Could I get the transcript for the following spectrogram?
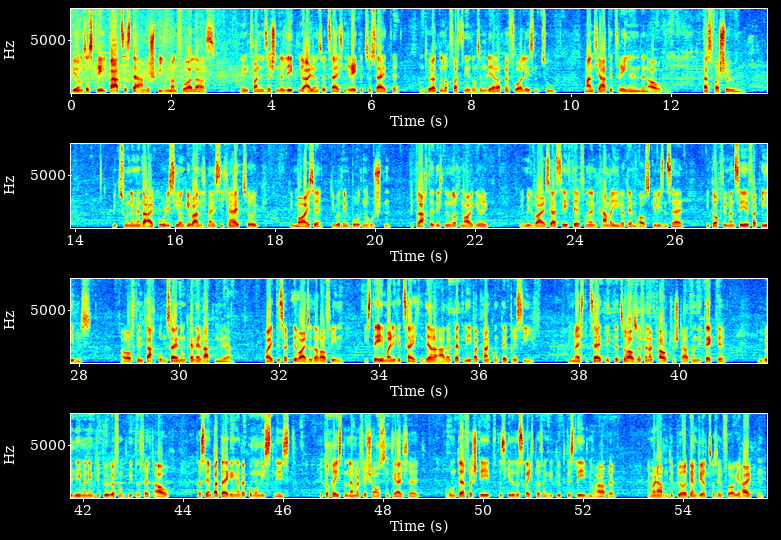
wie er uns aus Grillbarzers Der arme Spielmann vorlas. Irgendwann in dieser Stunde legten wir alle unsere Zeichengeräte zur Seite und hörten nur noch fasziniert unserem Lehrer beim Vorlesen zu. Mancher hatte Tränen in den Augen. Das war schön. Mit zunehmender Alkoholisierung gewann ich meine Sicherheit zurück. Die Mäuse, die über den Boden huschten, betrachtete ich nur noch neugierig. Emil Walser erzählte von einem Kammerjäger, der im Haus gewesen sei, jedoch, wie man sehe, vergebens. Aber auf dem Dachboden seien nun keine Ratten mehr. Heute, sagte Walser daraufhin, ist der ehemalige Zeichenlehrer Adalbert leberkrank und depressiv. Die meiste Zeit liegt er zu Hause auf einer Couch und starrt an die Decke. Übel nehmen ihm die Bürger von Knittelfeld auch, dass er ein Parteigänger der Kommunisten ist. Jedoch er ist nun einmal für Chancengleichheit, worunter er versteht, dass jeder das Recht auf ein geglücktes Leben habe. Einmal haben die Bürger im Wirtshaus ihm vorgehalten,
